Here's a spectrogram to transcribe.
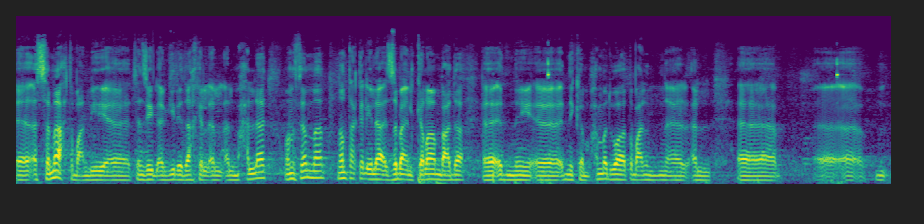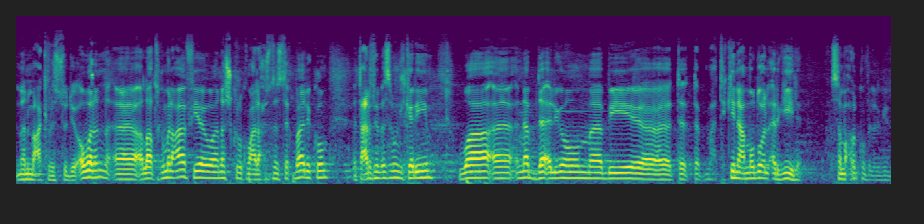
آه، السماح طبعا بتنزيل الارجيله داخل المحلات. ومن ثم ننتقل إلى الزبائن الكرام بعد آه، إذن آه، إذنك محمد. وطبعا من معك في الاستوديو. اولا الله يعطيكم العافية ونشكركم على حسن استقبالكم. تعرفني باسمك الكريم. ونبدا اليوم بتحكينا عن موضوع الارجيله سمحوا لكم في الارجيله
